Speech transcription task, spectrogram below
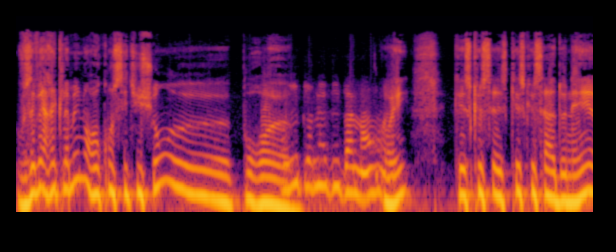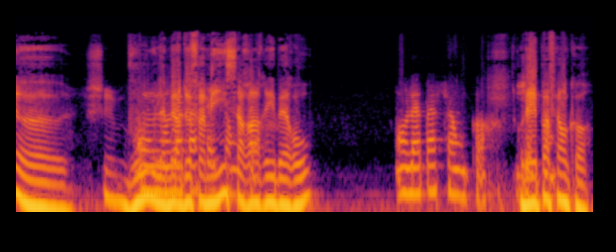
Vous avez réclamé une reconstitution euh, pour. euh, Oui, bien évidemment. oui. oui. Qu'est-ce que, c'est- qu'est-ce que ça a donné euh, Vous, On la mère de famille, encore. Sarah Ribeiro On l'a pas fait encore. Vous l'avez pas fait encore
